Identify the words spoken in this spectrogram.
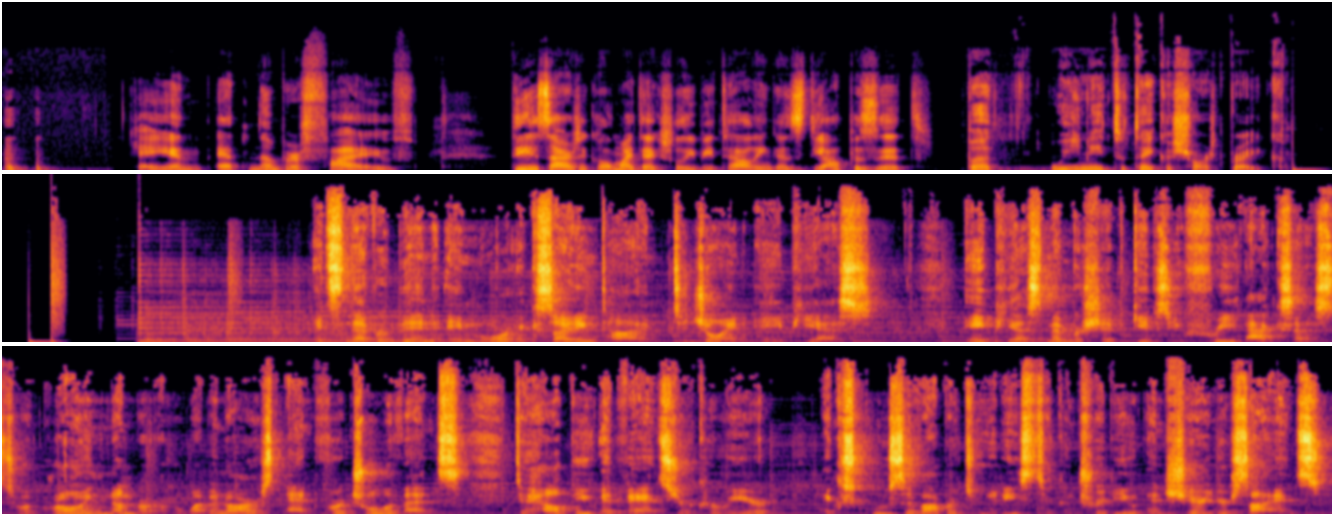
okay, and at number five, this article might actually be telling us the opposite, but we need to take a short break. It's never been a more exciting time to join APS. APS membership gives you free access to a growing number of webinars and virtual events to help you advance your career, exclusive opportunities to contribute and share your science,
